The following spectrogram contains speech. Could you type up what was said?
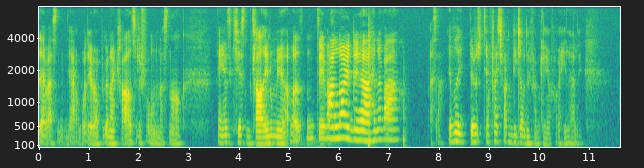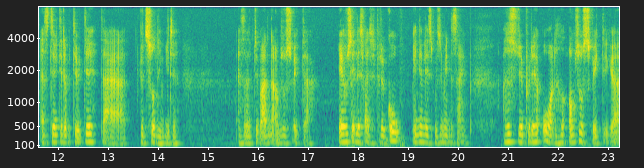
jeg var sådan, ja, whatever, begynder at græde telefonen og sådan noget. Ringer til Kirsten, græder endnu mere, og var sådan, det er bare løgn det her, han er bare... Altså, jeg ved ikke, jeg, jeg er faktisk fucking ligeglad med det for en gave, for at være helt ærlig. Altså, det er jo ikke det, der, det, er jo ikke det, der er betydning i det. Altså, det var den der omsorgsvægt der. Jeg husker, jeg læste faktisk pædagog, inden jeg læste multimediedesign. Og så synes jeg på det her ord, der hed omsorgsvigt, ikke? Og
